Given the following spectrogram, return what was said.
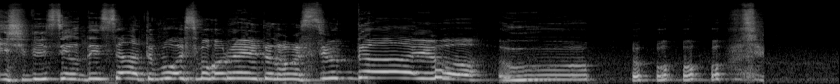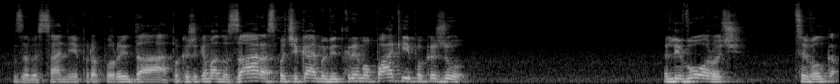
Модріч 88-го рейтингу. Сюда його. Зависання і прапори. Да, покажи команду. Зараз почекай, ми відкриємо паки і покажу. Ліворуч. Це волка.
